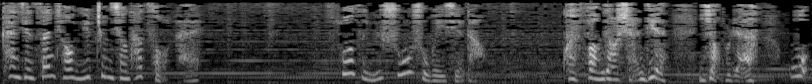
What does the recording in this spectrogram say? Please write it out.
看见三条鱼正向他走来。梭子鱼叔叔威胁道：“快放掉闪电，要不然我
